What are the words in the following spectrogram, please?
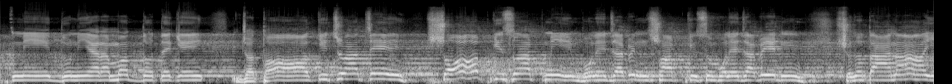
আপনি দুনিয়ার মধ্য থেকে যত কিছু আছে, সব কিছু আপনি বলে যাবেন, সব কিছু বলে যাবেন। শুধু তা নয়,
